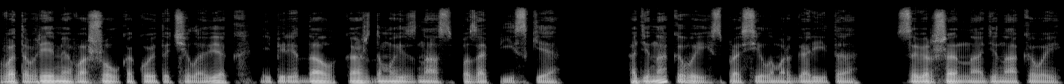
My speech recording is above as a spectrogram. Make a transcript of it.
В это время вошел какой-то человек и передал каждому из нас по записке. «Одинаковый?» — спросила Маргарита. «Совершенно одинаковый.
